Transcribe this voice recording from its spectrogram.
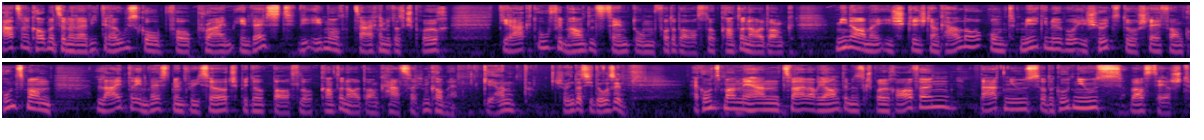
Herzlich willkommen zu einer weiteren Ausgabe von Prime Invest. Wie immer zeichnen wir das Gespräch direkt auf im Handelszentrum von der Basler Kantonalbank. Mein Name ist Christian Keller und mir gegenüber ist heute durch Stefan Kunzmann, Leiter Investment Research bei der Basler Kantonalbank. Herzlich willkommen. Gern. Schön, dass Sie da sind. Herr Kunzmann, wir haben zwei Varianten, wenn wir das Gespräch anfangen. Bad News oder Good News? Was zuerst?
